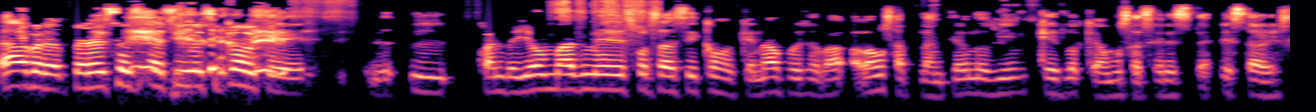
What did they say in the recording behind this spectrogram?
Ah, pero, pero eso es- ha sido así como que cuando yo más me he esforzado así como que no, pues va- vamos a plantearnos bien qué es lo que vamos a hacer esta, esta vez.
